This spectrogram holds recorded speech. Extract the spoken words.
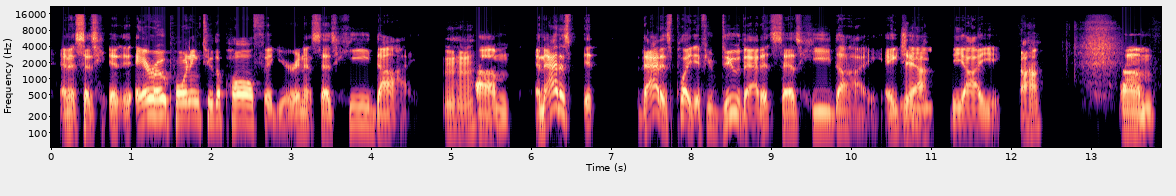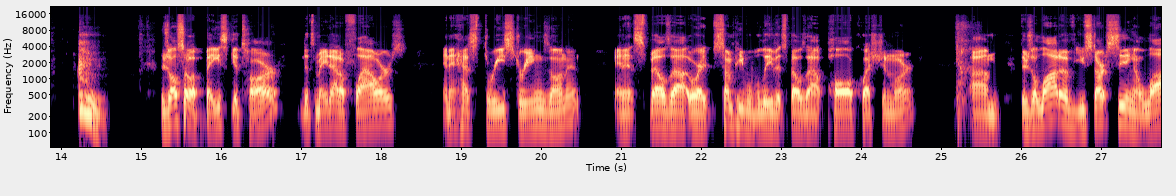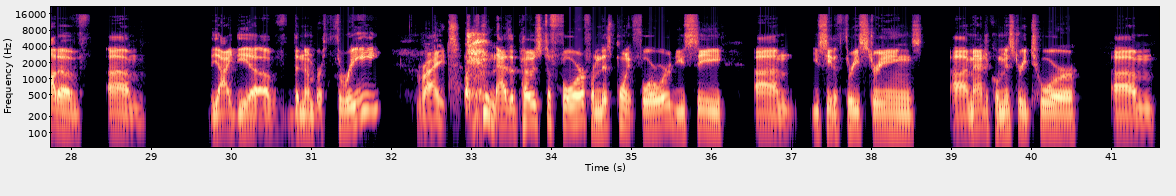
and it says it, arrow pointing to the paul figure and it says he die Mhm. um, and that is it that is played if you do that it says he die Yeah. h-e-d-i-e Uh-huh. um, there's also a bass guitar that's made out of flowers and it has three strings on it and it spells out or some people believe it spells out paul question mark um, there's a lot of you start seeing a lot of um, the idea of the number three Right. as opposed to four from this point forward you see um you see the three strings uh magical mystery tour um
